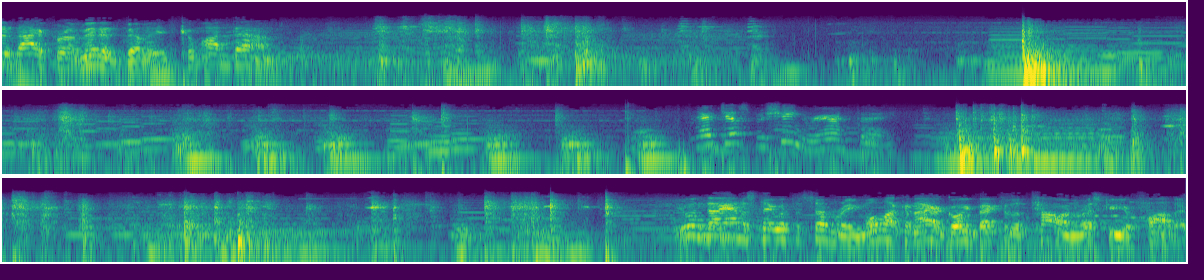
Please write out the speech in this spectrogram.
Did I for a minute, Billy. Come on down. They're just machinery, aren't they? You and Diana stay with the submarine. Moloch and I are going back to the tower and rescue your father.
